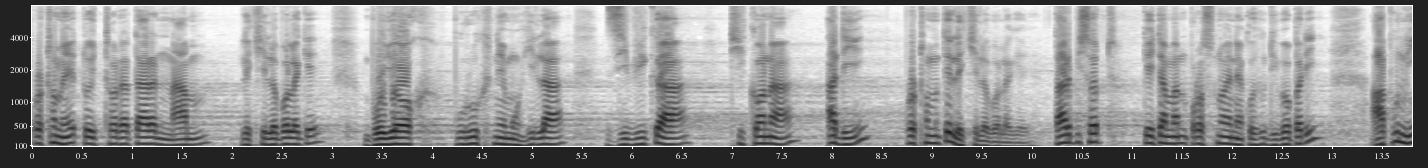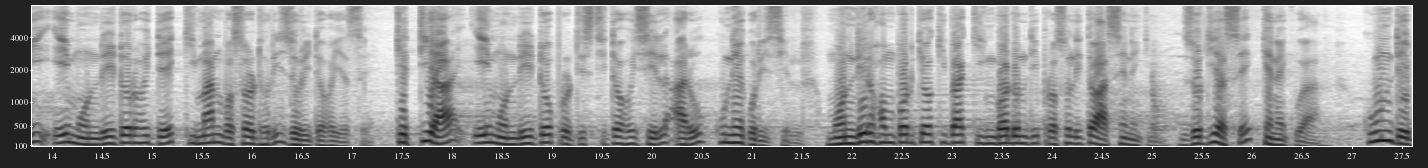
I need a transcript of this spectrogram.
প্ৰথমে তথ্যদাতাৰ নাম লিখি ল'ব লাগে। বয়স পুৰুষ নে মহিলা জীৱিকা ঠিকনা আদি প্ৰথমতে লিখি ল'ব লাগে। তাৰপিছত কেইটামান প্ৰশ্ন এনেকৈ সুধিব পাৰি। আপুনি এই মন্দিৰটোৰ সৈতে কিমান বছৰ ধৰি জড়িত হৈ আছে? কেতিয়া এই মন্দিৰটো প্ৰতিষ্ঠিত হৈছিল আৰু কোনে কৰিছিল? মন্দিৰ সম্পৰ্কীয় কিবা কিংবদন্তী প্ৰচলিত আছে নেকি? যদি আছে কেনেকুৱা? কোন দেৱ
